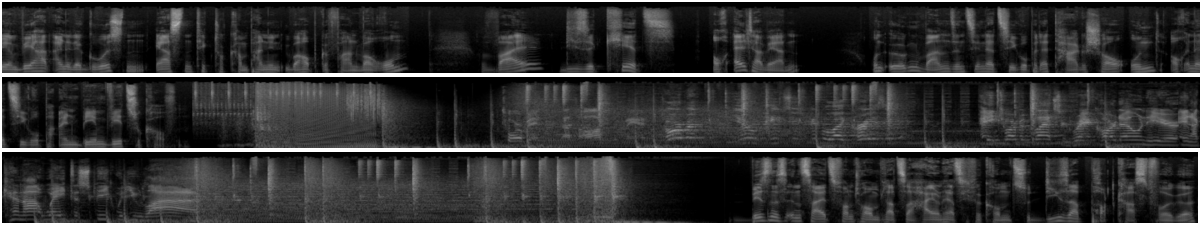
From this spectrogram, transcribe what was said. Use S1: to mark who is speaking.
S1: BMW hat eine der größten ersten TikTok-Kampagnen überhaupt gefahren. Warum? Weil diese Kids auch älter werden und irgendwann sind sie in der Zielgruppe der Tagesschau und auch in der Zielgruppe einen BMW zu kaufen.
S2: Torben, that's awesome, man.
S3: Torben, you teach these people like crazy.
S4: Hey, Torben Blatcher, Grant Cardone here, and I cannot wait to speak with you live.
S1: Business Insights von Torben Platzer. Hi und herzlich willkommen zu dieser Podcast-Folge.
